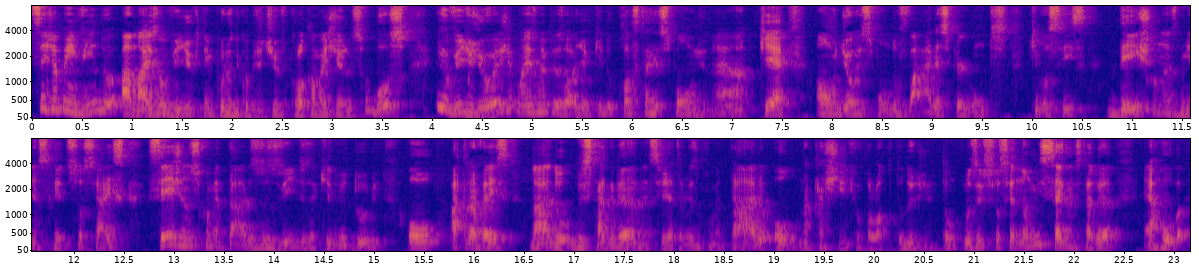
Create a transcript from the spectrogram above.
Seja bem-vindo a mais um vídeo que tem por único objetivo colocar mais dinheiro no seu bolso. E o vídeo de hoje é mais um episódio aqui do Costa Responde, né? que é onde eu respondo várias perguntas que vocês deixam nas minhas redes sociais, seja nos comentários dos vídeos aqui no YouTube ou através lá do, do Instagram, né? seja através do comentário ou na caixinha que eu coloco todo dia. Então, inclusive, se você não me segue no Instagram, é arroba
